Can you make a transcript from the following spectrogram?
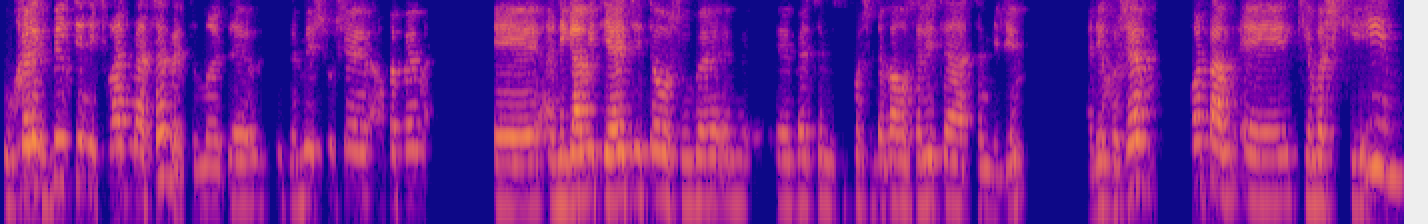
הוא חלק בלתי נפרד מהצוות. זאת אומרת, זה מישהו שהרבה פעמים אני גם מתייעץ איתו, שהוא אה, בעצם בסופו של דבר עושה לי את התמלילים. אני חושב, עוד פעם, אה, כמשקיעים,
